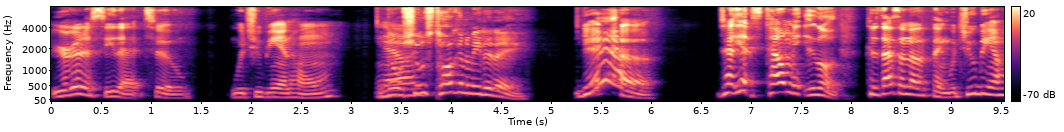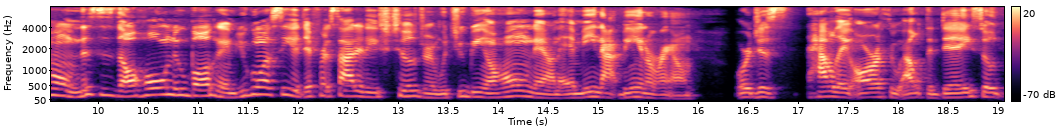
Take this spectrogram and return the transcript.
You're gonna see that too. With you being home. No, she was talking to me today. Yeah. Tell, yes, tell me. Look, because that's another thing. With you being home, this is a whole new ball game. You're going to see a different side of these children with you being home now and me not being around, or just how they are throughout the day. So,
